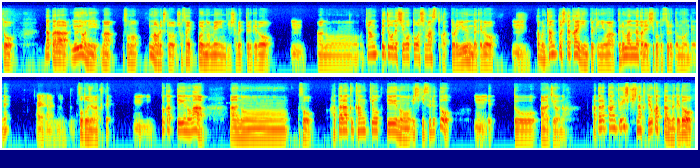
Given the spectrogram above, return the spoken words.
そう。だから、言うように、まあ、その、今俺ちょっと書斎っぽいのをメインで喋ってるけど、うん。あのーキャンプ場で仕事をしますとかって俺言うんだけど、うん。多分ちゃんとした会議の時には車の中で仕事すると思うんだよね。はいはい。外じゃなくて。うんうん。とかっていうのが、あのーそう、働く環境っていうのを意識すると、うん。とあ、違うな。働く環境を意識しなくてよかったんだけど、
